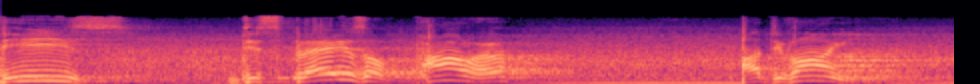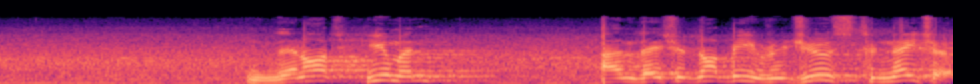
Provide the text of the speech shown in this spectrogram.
These displays of power are divine. They're not human and they should not be reduced to nature.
